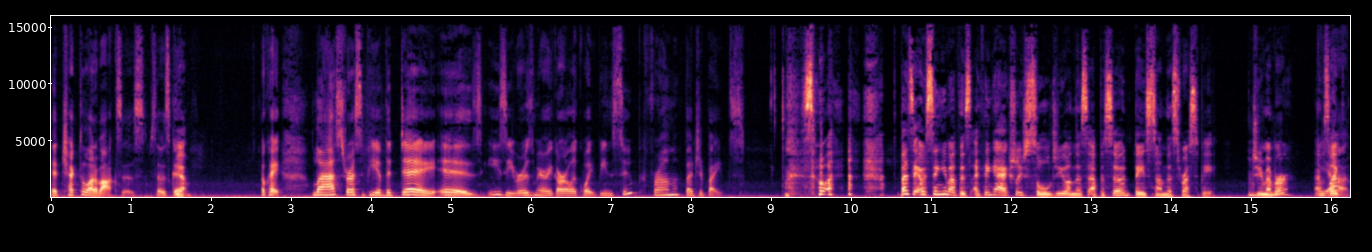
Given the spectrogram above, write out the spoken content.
It checked a lot of boxes. So it was good. Yeah. Okay, last recipe of the day is easy rosemary garlic white bean soup from Budget Bytes. So, Betsy, I was thinking about this. I think I actually sold you on this episode based on this recipe. Do you remember? I was Yeah. like,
